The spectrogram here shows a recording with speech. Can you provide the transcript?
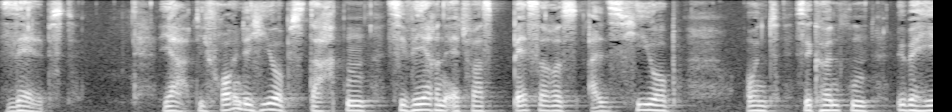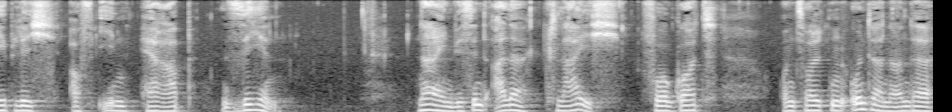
selbst. Ja, die Freunde Hiobs dachten, sie wären etwas Besseres als Hiob und sie könnten überheblich auf ihn herabsehen. Nein, wir sind alle gleich vor Gott und sollten untereinander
